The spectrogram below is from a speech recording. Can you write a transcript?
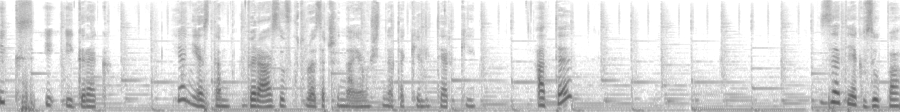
X i Y. Ja nie znam wyrazów, które zaczynają się na takie literki. A ty? Z jak zupa.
